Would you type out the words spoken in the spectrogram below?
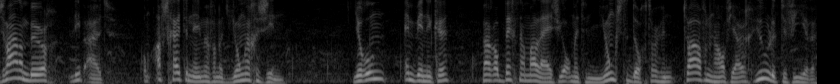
Zwanenburg liep uit om afscheid te nemen van het jonge gezin. Jeroen en Winneke waren op weg naar Maleisië om met hun jongste dochter hun 12,5-jarig huwelijk te vieren.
